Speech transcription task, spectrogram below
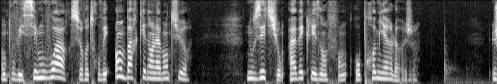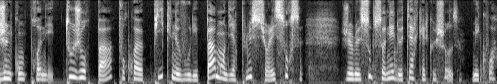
On pouvait s'émouvoir, se retrouver embarqué dans l'aventure. Nous étions avec les enfants aux premières loges. Je ne comprenais toujours pas pourquoi Pic ne voulait pas m'en dire plus sur les sources. Je le soupçonnais de taire quelque chose. Mais quoi?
